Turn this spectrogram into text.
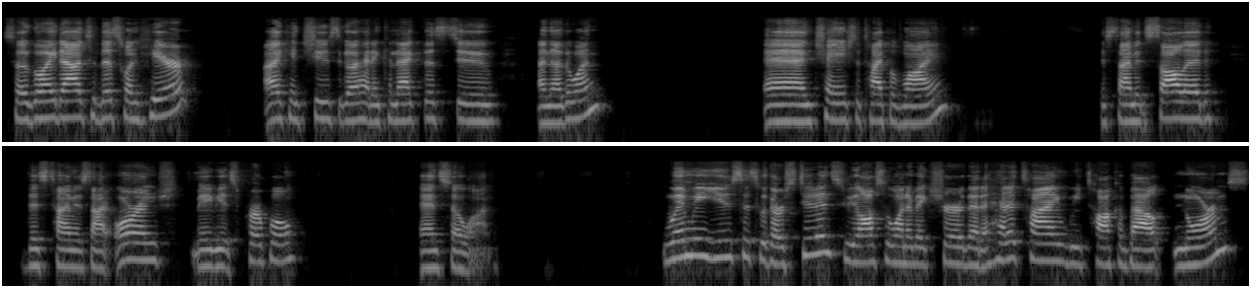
So going down to this one here, I can choose to go ahead and connect this to another one and change the type of line. This time it's solid. This time it's not orange. Maybe it's purple and so on. When we use this with our students, we also want to make sure that ahead of time we talk about norms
